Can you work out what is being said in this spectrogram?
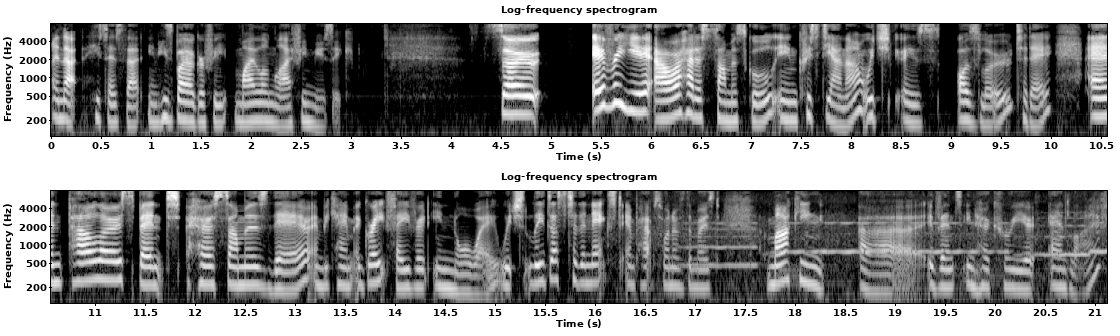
And that he says that in his biography, My Long Life in Music. So Every year, Auer had a summer school in Christiania, which is Oslo today, and Parlow spent her summers there and became a great favourite in Norway, which leads us to the next and perhaps one of the most marking uh, events in her career and life.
